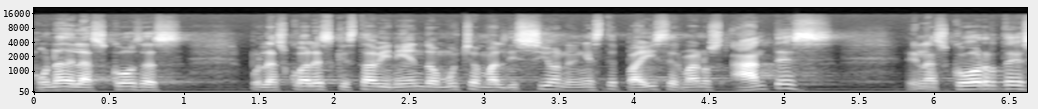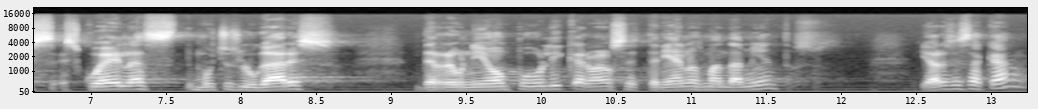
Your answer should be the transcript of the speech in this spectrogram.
Una de las cosas por las cuales que está viniendo mucha maldición en este país, hermanos, antes en las cortes, escuelas, muchos lugares de reunión pública, hermanos, se tenían los mandamientos. Y ahora se sacaron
